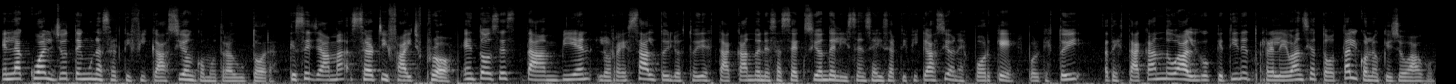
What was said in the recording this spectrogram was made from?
en la cual yo tengo una certificación como traductora, que se llama Certified Pro. Entonces también lo resalto y lo estoy destacando en esa sección de licencias y certificaciones. ¿Por qué? Porque estoy destacando algo que tiene relevancia total con lo que yo hago.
